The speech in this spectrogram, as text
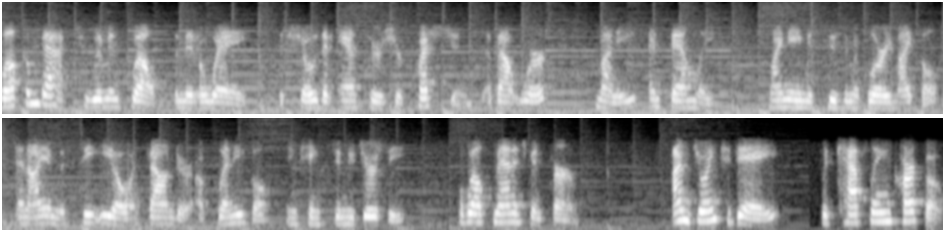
Welcome back to Women's Wealth, The Middle Way, the show that answers your questions about work, money, and family. My name is Susan McGrory Michael, and I am the CEO and founder of Gleneagle in Kingston, New Jersey, a wealth management firm. I'm joined today with Kathleen Karkos.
